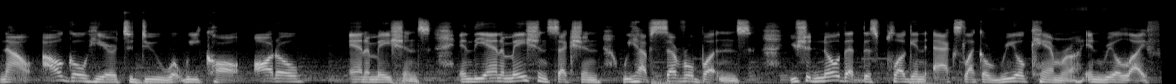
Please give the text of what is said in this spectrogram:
Now, I'll go here to do what we call auto animations. In the animation section, we have several buttons. You should know that this plugin acts like a real camera in real life.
